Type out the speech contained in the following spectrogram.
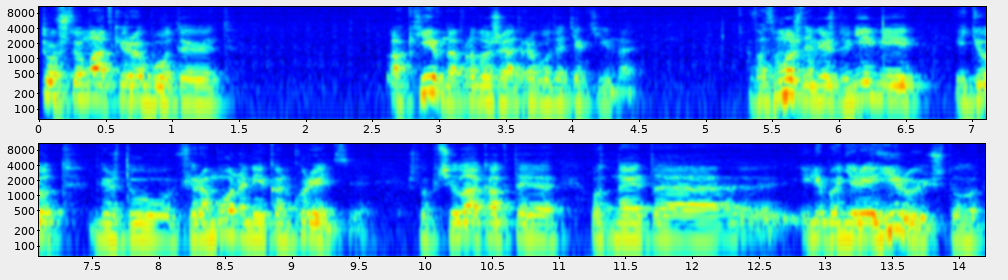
то, что матки работают активно, продолжают работать активно, возможно, между ними идет, между феромонами конкуренция. Что пчела как-то вот на это э, либо не реагирует, что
